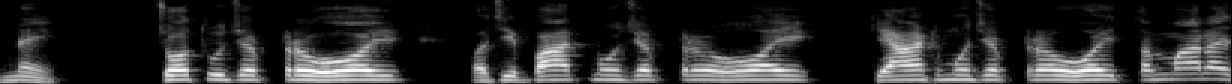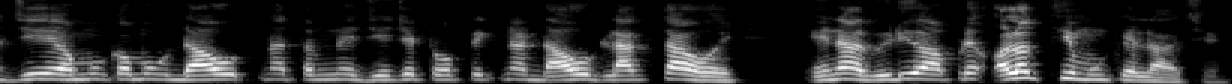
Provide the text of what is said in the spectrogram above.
નહીં. ચોથું ચેપ્ટર હોય, પછી પાંચમું ચેપ્ટર હોય, કે આઠમું ચેપ્ટર હોય, તમારા જે અમુક અમુક ડાઉટના તમને જે જે ટોપિકના ડાઉટ લાગતા હોય, એના વીડિયો આપણે અલગથી મૂકેલા છે.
